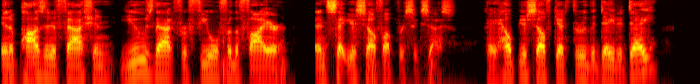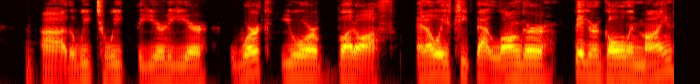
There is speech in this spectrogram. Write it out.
in a positive fashion. Use that for fuel for the fire and set yourself up for success. Okay, help yourself get through the day to day, the week to week, the year to year, work your butt off and always keep that longer, bigger goal in mind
